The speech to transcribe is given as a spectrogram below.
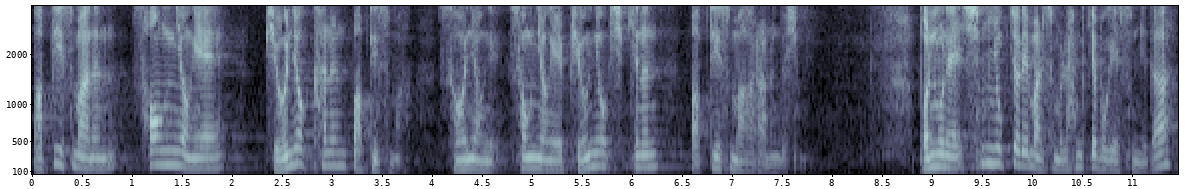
밥티스마는 성령의 변혁하는 밥티스마, 성령의, 성령의 변혁시키는 밥티스마라는 것입니다. 본문의 16절의 말씀을 함께 보겠습니다.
